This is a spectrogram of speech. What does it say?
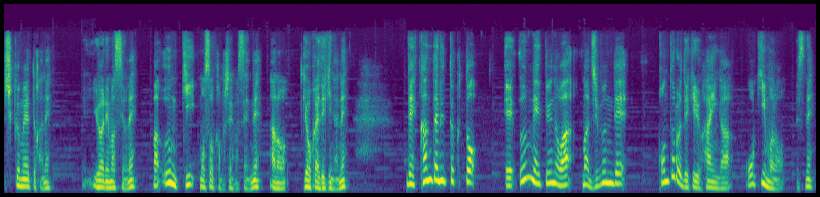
宿命とかね、言われますよね。まあ、運気もそうかもしれませんね。あの、業界的なね。で、簡単に言っておくと、え運命というのは、まあ、自分でコントロールできる範囲が大きいものですね。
